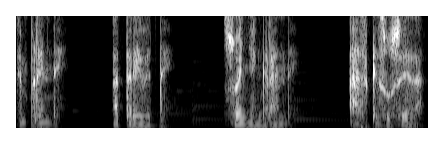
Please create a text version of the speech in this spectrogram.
Emprende, atrévete. Sueña en grande. Haz que suceda.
